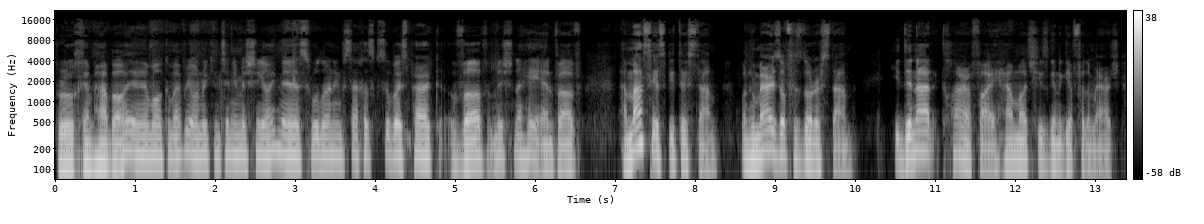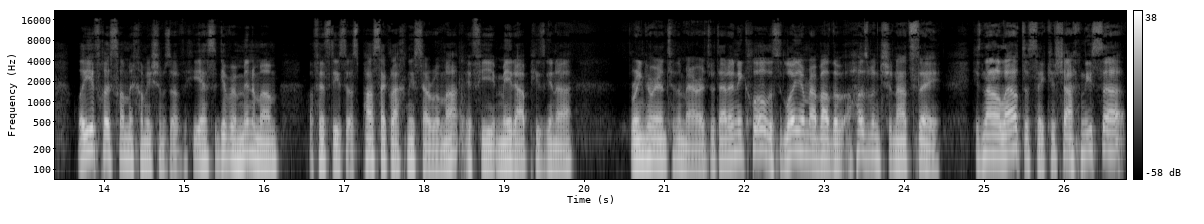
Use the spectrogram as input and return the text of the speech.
Baruchim habayim. Welcome everyone. We continue Mishnah Yomis. We're learning Pesachas Ksubais Perek Vav Mishnah Hey and Vav Hamasias Bito Stam. One who marries off his daughter Stam. He did not clarify how much he's going to give for the marriage. He has to give her a minimum of 50 zuz. Pasak lachnis aruma. If he made up, he's going to bring her into the marriage without any clothes. Lo about the husband should not say. He's not allowed to say, Kishach nisa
